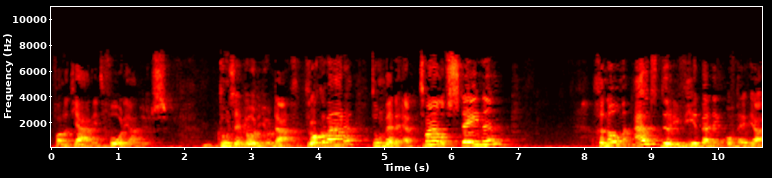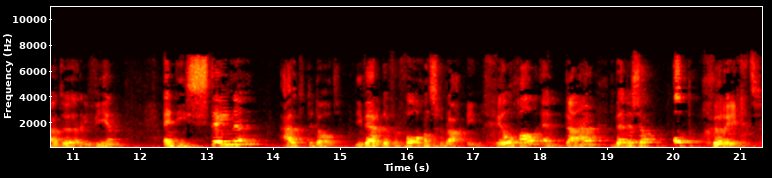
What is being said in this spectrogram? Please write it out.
van het jaar, in het voorjaar dus, toen zij door de Jordaan getrokken waren, toen werden er twaalf stenen genomen uit de rivierbedding, of nee, ja, uit de rivier. En die stenen uit de dood, die werden vervolgens gebracht in Gilgal en daar werden ze opgericht.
